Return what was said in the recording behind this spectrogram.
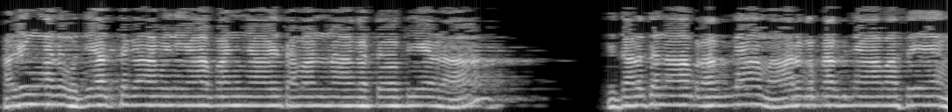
කලින් අර උද්‍යත්ත ගාමිනියා පඤ්ඤාය සමන්නාගතෝ කියලා විදර්ශනා ප්‍රඥා මාර්ග ප්‍රඥා වශයෙන්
